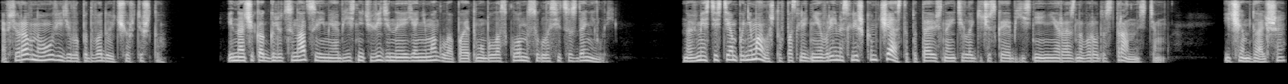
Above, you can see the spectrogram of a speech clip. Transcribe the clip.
а все равно увидела под водой черти что. Иначе как галлюцинациями объяснить увиденное я не могла, поэтому была склонна согласиться с Данилой. Но вместе с тем понимала, что в последнее время слишком часто пытаюсь найти логическое объяснение разного рода странностям. И чем дальше,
